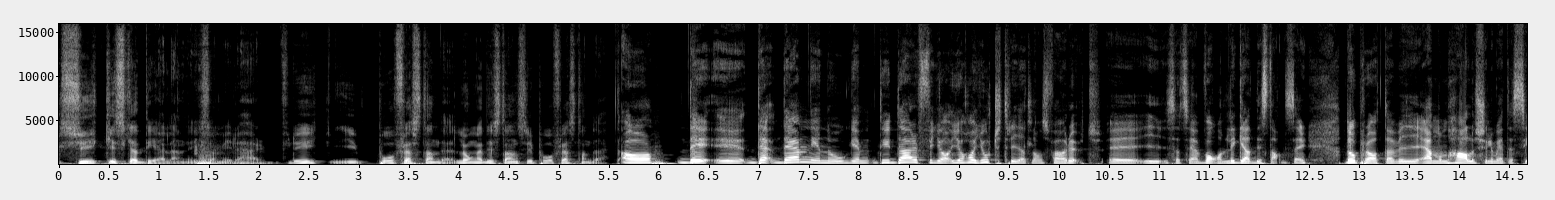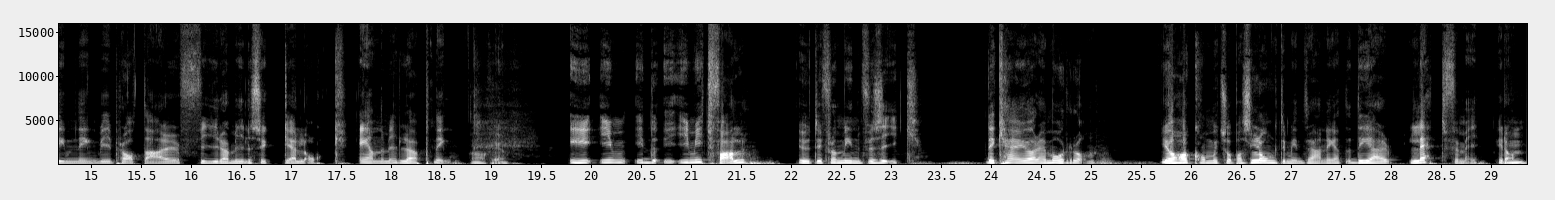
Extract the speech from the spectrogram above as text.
Psykiska delen liksom i det här. För det är påfrestande. Långa distanser är påfrestande. ja det, eh, de, den är nog, det är därför jag, jag har gjort triathlons förut eh, i så att säga vanliga distanser. Då pratar vi en och en halv kilometer simning, vi pratar fyra mil cykel och en mil löpning. Okej. I, i, i, I mitt fall, utifrån min fysik, det kan jag göra imorgon. Jag Ja. har kommit så pass långt i min träning att det är lätt för mig idag. Mm.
